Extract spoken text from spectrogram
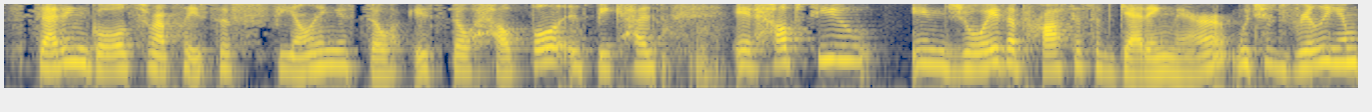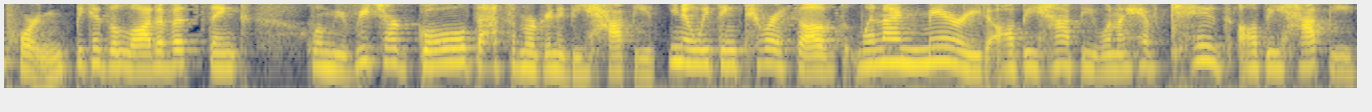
setting goals from a place of feeling is so is so helpful is because it helps you enjoy the process of getting there, which is really important because a lot of us think when we reach our goal, that's when we're going to be happy. You know, we think to ourselves, when I'm married, I'll be happy. When I have kids, I'll be happy.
